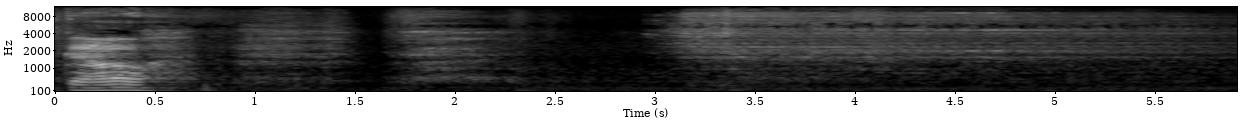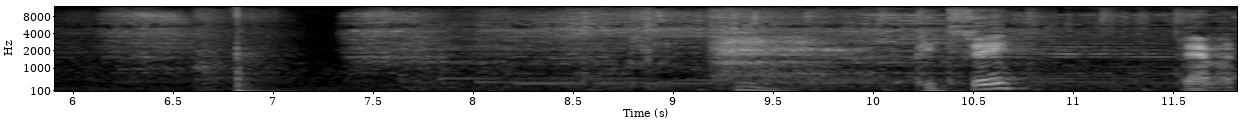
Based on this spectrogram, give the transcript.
go. Pizza. Damn it.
